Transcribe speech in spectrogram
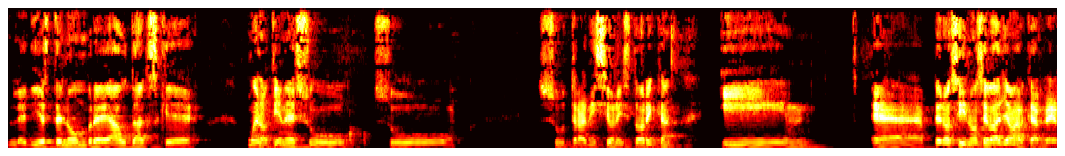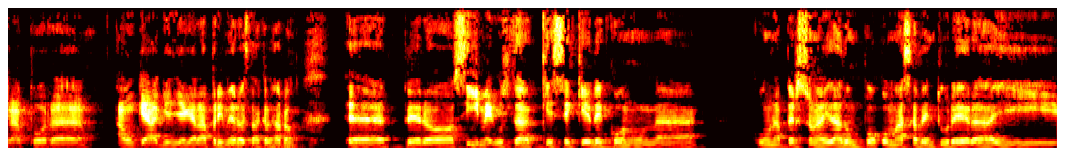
le di este nombre Audax que, bueno, tiene su, su, su tradición histórica y eh, pero sí, no se va a llamar carrera, por, eh, aunque alguien llegará primero, está claro. Eh, pero sí, me gusta que se quede con una, con una personalidad un poco más aventurera y,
